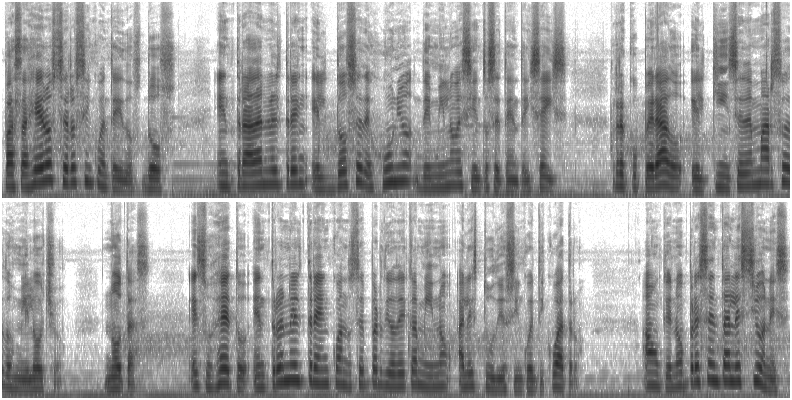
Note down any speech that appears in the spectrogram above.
Pasajero 052-2. Entrada en el tren el 12 de junio de 1976. Recuperado el 15 de marzo de 2008. Notas. El sujeto entró en el tren cuando se perdió de camino al estudio 54. Aunque no presenta lesiones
